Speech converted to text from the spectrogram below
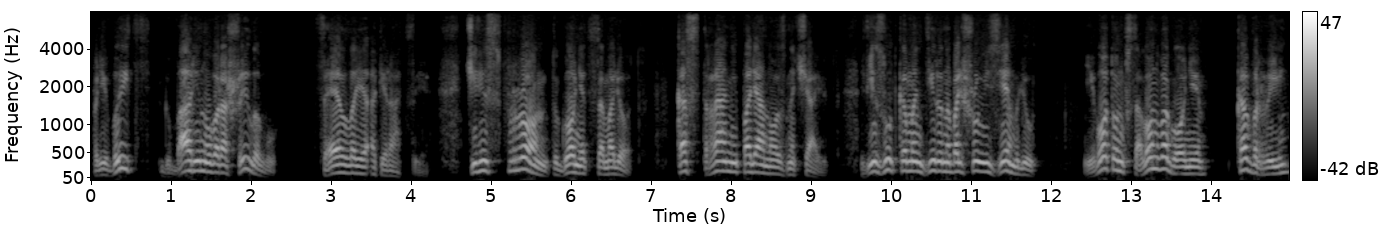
прибыть к барину Ворошилову. Целая операция. Через фронт гонят самолет, кострами поляну означают, везут командира на большую землю. И вот он в салон-вагоне, ковры,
